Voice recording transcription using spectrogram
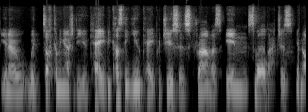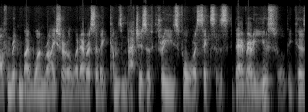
you know, with stuff coming out of the UK, because the UK produces dramas in small batches, you know, often written by one writer or whatever, so they comes in batches of threes, fours, sixes. They're very useful because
